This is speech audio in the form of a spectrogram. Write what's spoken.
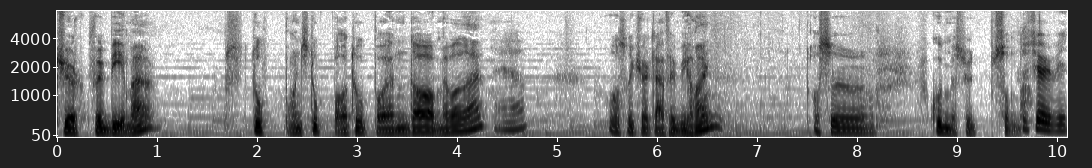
kjørte forbi meg. Stopp, han stoppa og tok på en dame, var det. Ja. Og så kjørte jeg forbi han. Og så kom vi oss ut sånn, da. Så kjører vi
